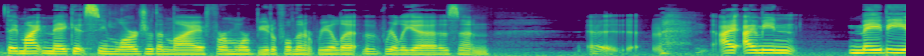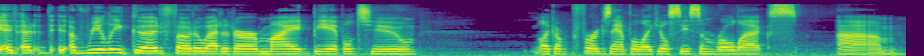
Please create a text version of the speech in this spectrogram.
they might make it seem larger than life or more beautiful than it really really is and uh, I I mean maybe a, a, really good photo editor might be able to like a, for example like you'll see some rolex um,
